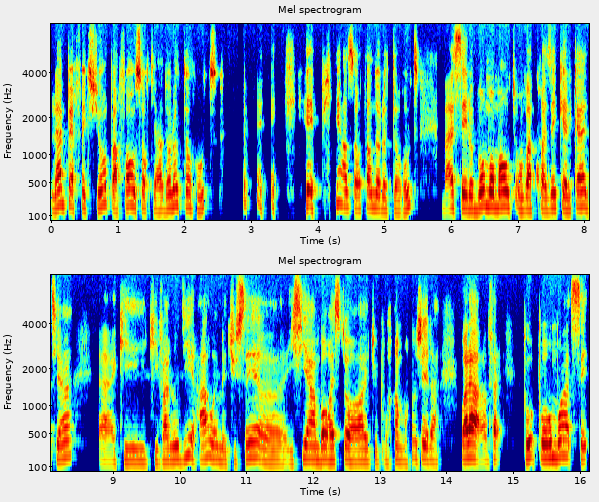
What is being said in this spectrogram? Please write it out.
l'imperfection, parfois on sortira de l'autoroute. et puis en sortant de l'autoroute, bah, c'est le bon moment où on va croiser quelqu'un, tiens, euh, qui, qui, va nous dire, ah ouais, mais tu sais, euh, ici il y a un bon restaurant et tu pourras manger là. Voilà, enfin, pour, pour moi, c'est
